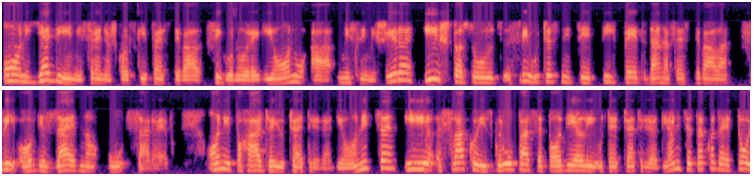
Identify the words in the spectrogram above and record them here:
on jedini srednjoškolski festival sigurno u regionu, a mislim i šire, i što su svi učesnici tih pet dana festivala svi ovdje zajedno u Sarajevu. Oni pohađaju četiri radionice i svako iz grupa se podijeli u te četiri radionice, tako da je to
